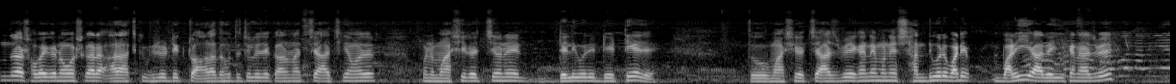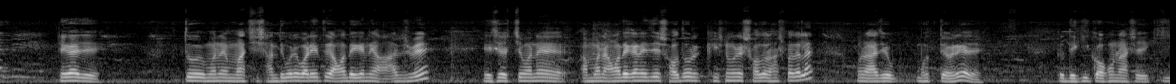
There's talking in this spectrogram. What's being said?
বন্ধুরা, সবাইকে নমস্কার। আর আজকে ভিডিওটি একটু আলাদা হতে চলেছে, কারণ হচ্ছে আজকে আমাদের মানে মাসির হচ্ছে মানে ডেলিভারি ডেট ঠিক আছে? তো মাসি হচ্ছে আসবে এখানে মানে শান্তিপুরে বাড়ি বাড়ি আর এখানে আসবে, ঠিক আছে? তো মানে মাসি শান্তিপুরে বাড়ি, তো আমাদের এখানে আসবে। এসে হচ্ছে মানে মানে আমাদের এখানে যে সদর কৃষ্ণগড়ের সদর হাসপাতালে মানে আজ ভর্তি হবে, ঠিক আছে? তো দেখি কখন আসে, কি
